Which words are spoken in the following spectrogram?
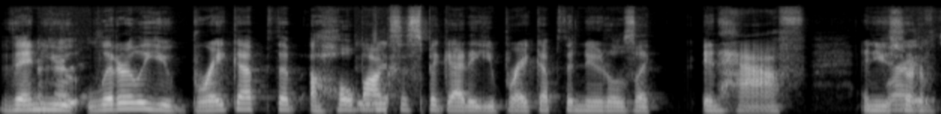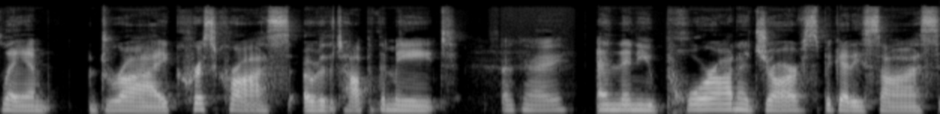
Then Okay. you literally you break up the a whole mm-hmm. box of spaghetti, you break up the noodles like in half and you sort of lay them dry crisscross over the top of the meat. Okay. And then you pour on a jar of spaghetti sauce.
